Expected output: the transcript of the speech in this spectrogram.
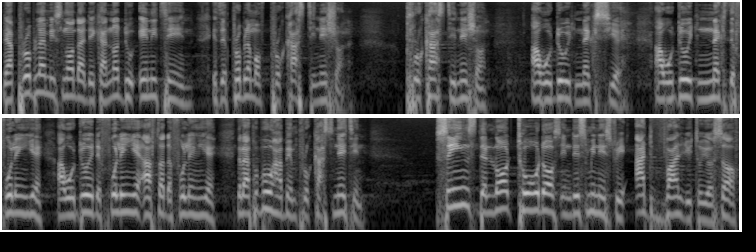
their problem is not that they cannot do anything, it's a problem of procrastination. Procrastination. I will do it next year. I will do it next the following year. I will do it the following year after the following year. There are people who have been procrastinating. Since the Lord told us in this ministry, add value to yourself.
